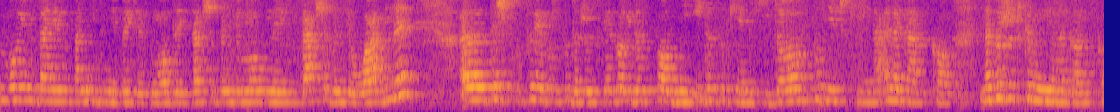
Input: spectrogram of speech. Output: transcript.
moim zdaniem chyba nigdy nie wyjdzie z mody i zawsze będzie modny i zawsze będzie ładny. E, Też pasuje po prostu do wszystkiego i do spodni, i do sukienki, do spódniczki, na elegancko, na troszeczkę mniej elegancko.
